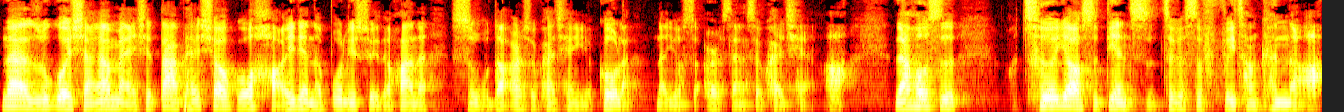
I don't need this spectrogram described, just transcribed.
那如果想要买一些大牌效果好一点的玻璃水的话呢，十五到二十块钱也够了，那又是二三十块钱啊。然后是。车钥匙电池这个是非常坑的啊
